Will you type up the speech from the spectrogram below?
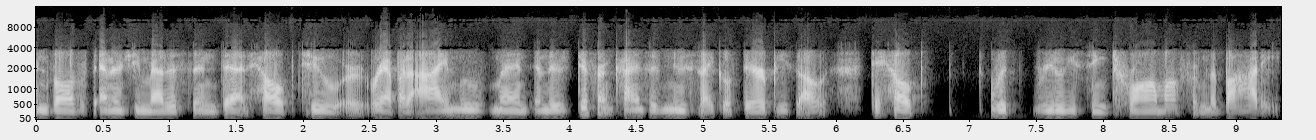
involved with energy medicine that help to or rapid eye movement, and there's different kinds of new psychotherapies out to help with releasing trauma from the body.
